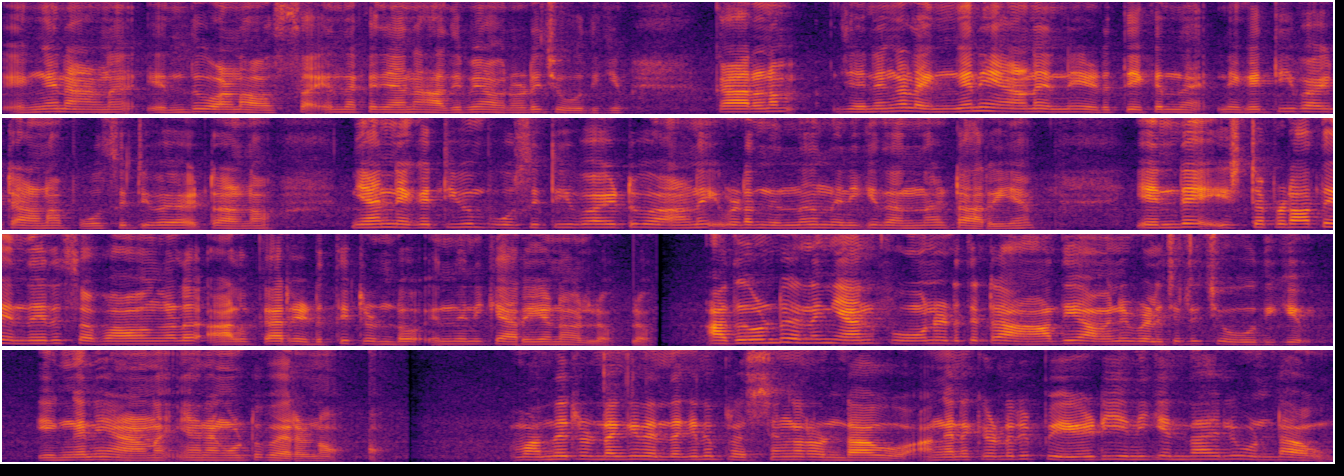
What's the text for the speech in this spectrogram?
എങ്ങനെയാണ് എന്തുവാണ് അവസ്ഥ? എന്നൊക്കെ ഞാൻ ആദ്യമേ അവനോട് ചോദിക്കും. കാരണം ജനങ്ങൾ എങ്ങനെയാണ് എന്നെ എടുത്തേക്കുന്നത് നെഗറ്റീവായിട്ടാണോ? പോസിറ്റീവായിട്ടാണോ? ഞാൻ നെഗറ്റീവും പോസിറ്റീവായിട്ടുമാണ് ഇവിടെ നിന്നതെന്ന് എനിക്ക് നന്നായിട്ട് അറിയാം. എന്റെ ഇഷ്ടപ്പെടാത്ത എന്തെങ്കിലും സ്വഭാവങ്ങൾ ആൾക്കാർ എടുത്തിട്ടുണ്ടോ എന്ന് എനിക്ക് അറിയണമല്ലോ. അതുകൊണ്ട് തന്നെ ഞാൻ ഫോൺ എടുത്തിട്ട് ആദ്യം അവനെ വിളിച്ചിട്ട് ചോദിക്കും എങ്ങനെയാണ് ഞാൻ അങ്ങോട്ട് വരണോ? വന്നിട്ടുണ്ടെങ്കിൽ എന്തെങ്കിലും പ്രശ്നങ്ങൾ ഉണ്ടാവുമോ അങ്ങനെയൊക്കെയുള്ളൊരു പേടി എനിക്ക് എന്തായാലും ഉണ്ടാവും.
